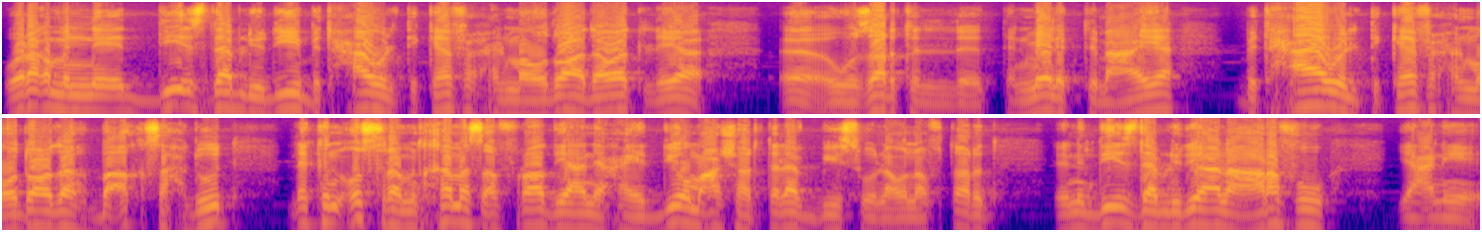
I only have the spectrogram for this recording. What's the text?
ورغم إن ال DSWD بتحاول تكافح الموضوع دوت اللي هي آه، وزارة التنمية الاجتماعية بتحاول تكافح الموضوع ده بأقصى حدود. لكن أسرة من خمس أفراد يعني هيديهم 10000 بيسو لو نفترض. لأن ال DSWD أنا أعرفه يعني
